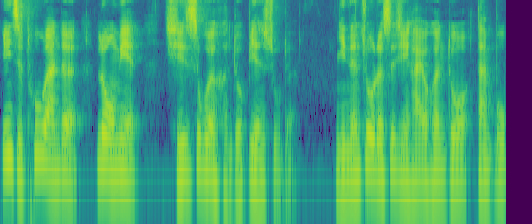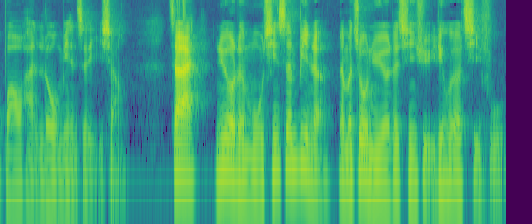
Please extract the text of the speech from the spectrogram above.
因此，突然的露面其实是会有很多变数的。你能做的事情还有很多，但不包含露面这一项。再来，女友的母亲生病了，那么做女儿的情绪一定会有起伏，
